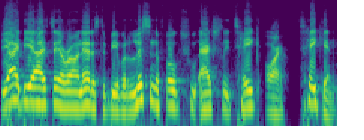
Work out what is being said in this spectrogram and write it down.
the idea I say around that is to be able to listen to folks who actually take or taken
